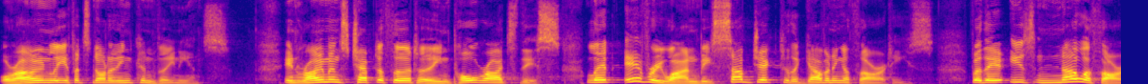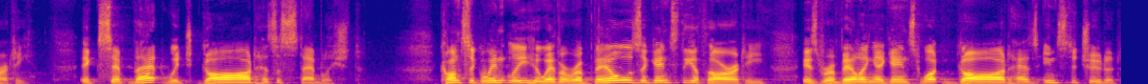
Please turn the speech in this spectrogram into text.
or only if it's not an inconvenience. In Romans chapter 13, Paul writes this Let everyone be subject to the governing authorities, for there is no authority except that which God has established. Consequently, whoever rebels against the authority is rebelling against what God has instituted,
